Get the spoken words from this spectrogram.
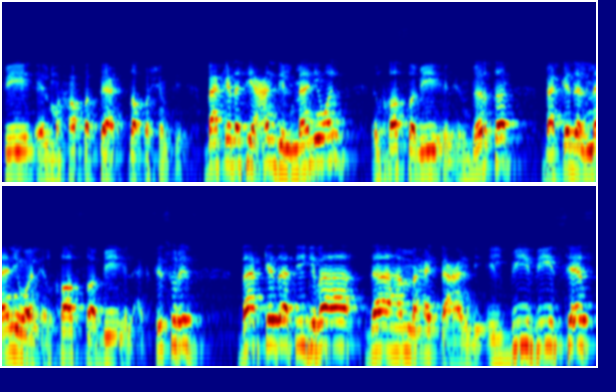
في المحطة بتاعه الطاقه الشمسيه بعد كده في عندي ال manuals الخاصة بالانفرتر بعد كده ال manual الخاصة بالاكسسوارز. بعد كده تيجي بقى ده أهم حتة عندي ال PVsyst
